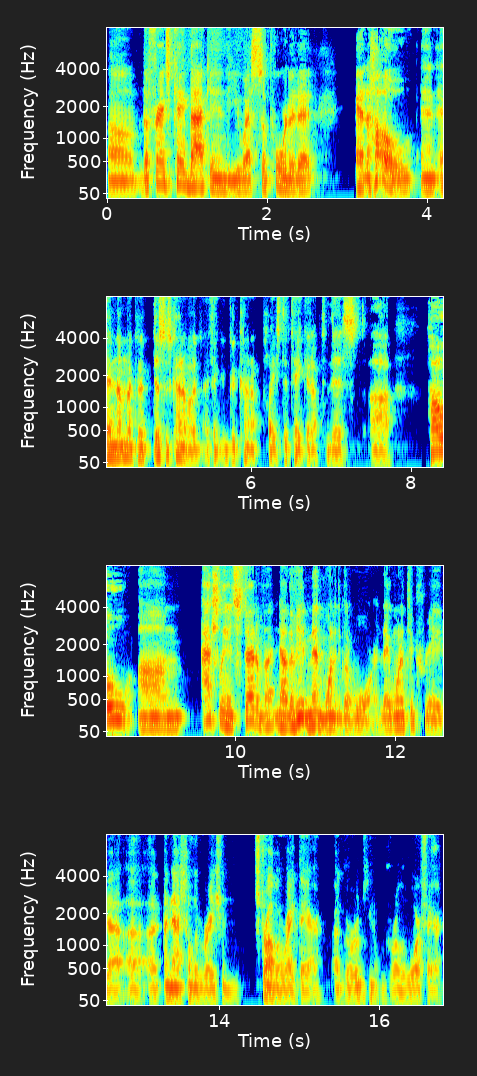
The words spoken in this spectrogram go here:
Uh, the French came back in, the US supported it. And Ho, and, and I'm not gonna, this is kind of, a, I think, a good kind of place to take it up to this. Uh, Ho, um, actually, instead of, now the Viet Minh wanted to go to war. They wanted to create a, a, a national liberation struggle right there, a guerrilla, you know, guerrilla warfare.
